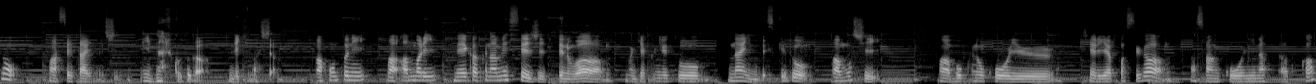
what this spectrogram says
の、まあ、世帯主になることができました。まあ、本当に、まあ、あんまり明確なメッセージっていうのは、まあ、逆に言うとないんですけど、まあ、もしまあ、僕のこういうキャリアパスが参考になったとか、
